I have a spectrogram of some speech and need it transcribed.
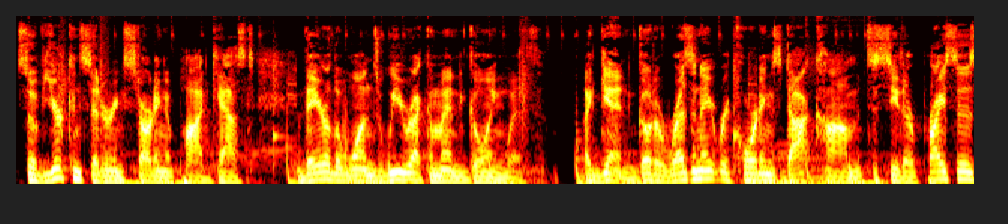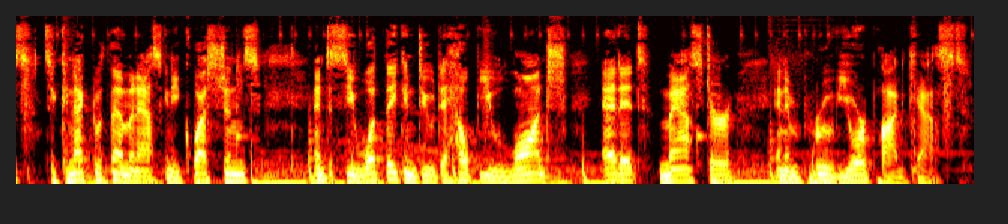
So if you're considering starting a podcast, they are the ones we recommend going with. Again, go to resonaterecordings.com to see their prices, to connect with them and ask any questions, and to see what they can do to help you launch, edit, master, and improve your podcast.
